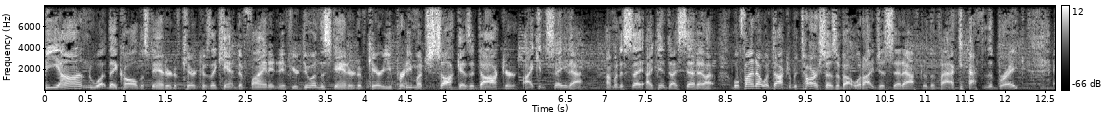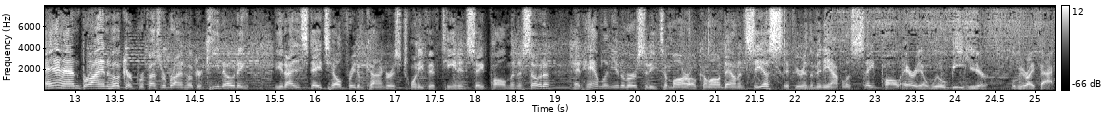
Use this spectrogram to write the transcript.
beyond what they call the standard of care because they can't define it. And if you're doing the standard of care, you pretty much suck as a doctor. I can say that. I'm going to say, I did, I said it. I, we'll find out what Dr. Buttar says about what I just said after the fact, after the break. And Brian Hooker, Professor Brian Hooker, keynoting the United States Health Freedom Congress 2015 in St. Paul, Minnesota at Hamline University tomorrow. Come on down and see us. If you're in the Minneapolis, St. Paul area, we'll be here. We'll be right back.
